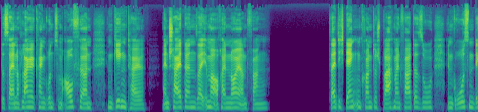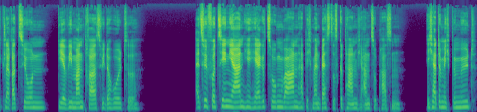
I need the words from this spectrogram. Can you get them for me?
das sei noch lange kein Grund zum Aufhören, im Gegenteil, ein Scheitern sei immer auch ein Neuanfang. Seit ich denken konnte, sprach mein Vater so in großen Deklarationen, die er wie Mantras wiederholte. Als wir vor zehn Jahren hierher gezogen waren, hatte ich mein Bestes getan, mich anzupassen. Ich hatte mich bemüht,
